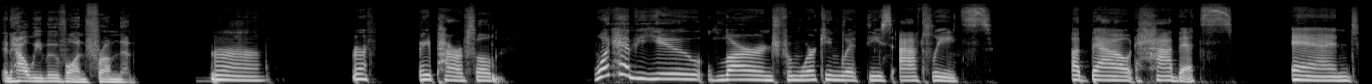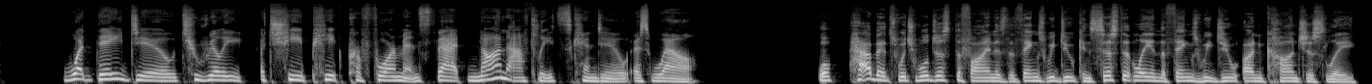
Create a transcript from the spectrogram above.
and how we move on from them. Mm. Very powerful. What have you learned from working with these athletes about habits and what they do to really achieve peak performance that non athletes can do as well? Well, habits, which we'll just define as the things we do consistently and the things we do unconsciously,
